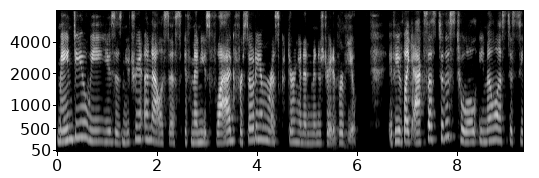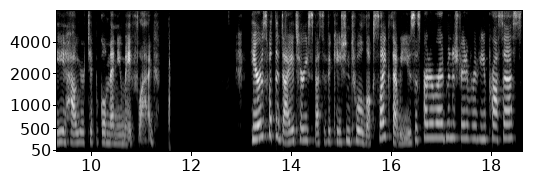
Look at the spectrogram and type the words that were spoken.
Maine DOE uses nutrient analysis if menus flag for sodium risk during an administrative review. If you'd like access to this tool, email us to see how your typical menu may flag. Here's what the dietary specification tool looks like that we use as part of our administrative review process.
